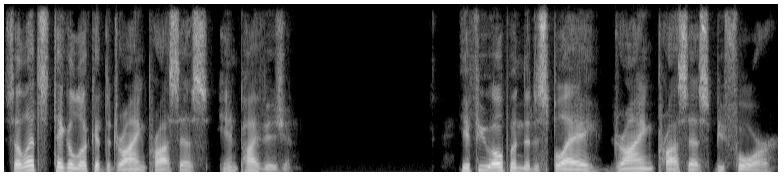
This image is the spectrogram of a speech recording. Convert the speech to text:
So let's take a look at the drying process in PI Vision. If you open the display drying process before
